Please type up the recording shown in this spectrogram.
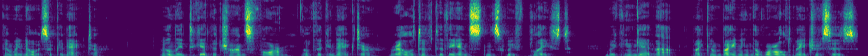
then we know it's a connector. We'll need to get the transform of the connector relative to the instance we've placed. We can get that by combining the world matrices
